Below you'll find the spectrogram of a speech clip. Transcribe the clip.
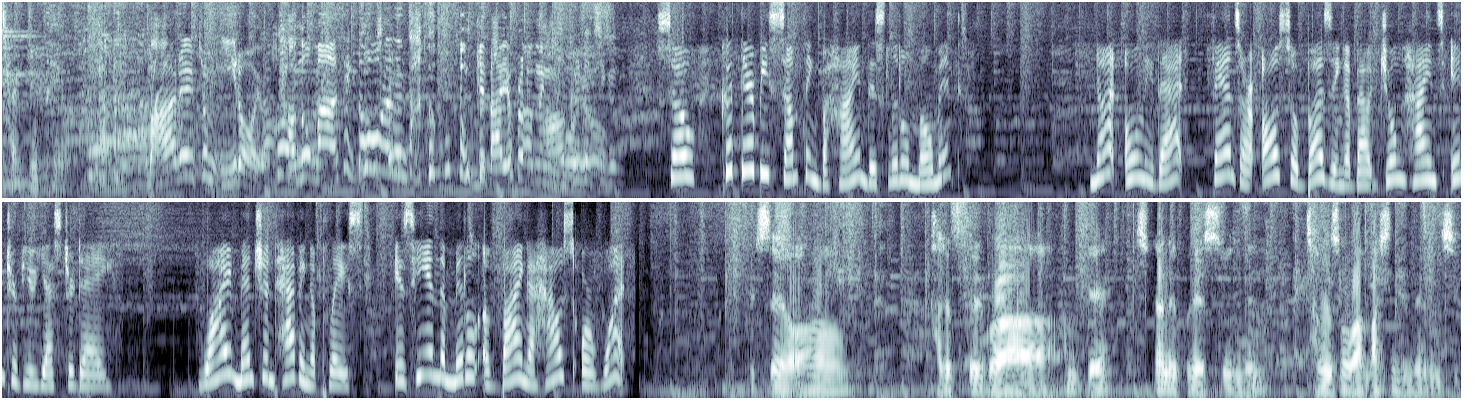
잘 못해요. 말을 좀 잃어요. 단어만 생떠오르는 단어만 이렇게 나열하는 거예요. 그래서 지금 So, could there be something behind this little moment? Not only that, fans are also buzzing about Jung Haein's interview yesterday. Why mentioned having a place? Is he in the middle of buying a house or what? 글쎄요, 어, 가족들과 함께 시간을 보낼 수 있는 장소와 맛있는 음식,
